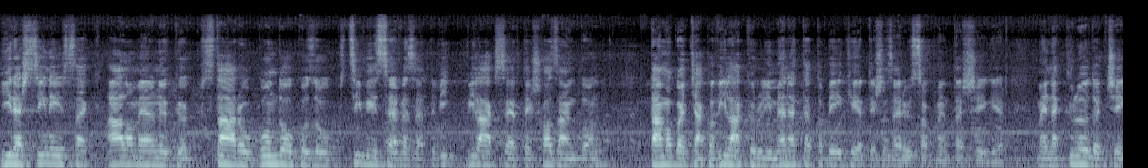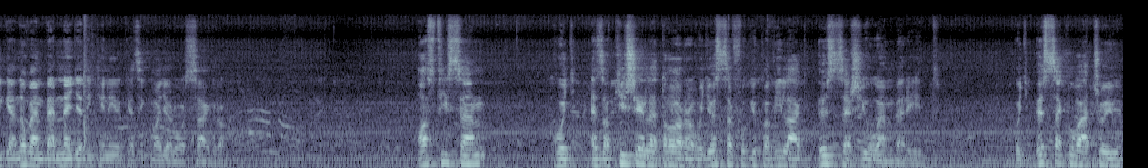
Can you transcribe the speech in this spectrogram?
Híres színészek, államelnökök, sztárok, gondolkozók, civil szervezet világszerte és hazánkban támogatják a világ körüli menetet a békért és az erőszakmentességért, melynek különössége november 4-én érkezik Magyarországra. Azt hiszem, hogy ez a kísérlet arra, hogy összefogjuk a világ összes jó emberét, hogy összekovácsoljuk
